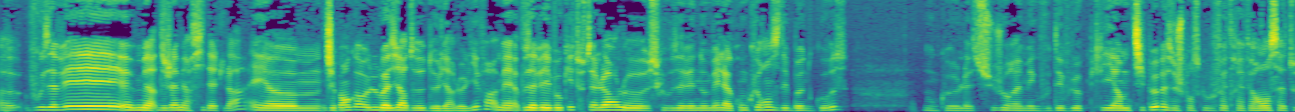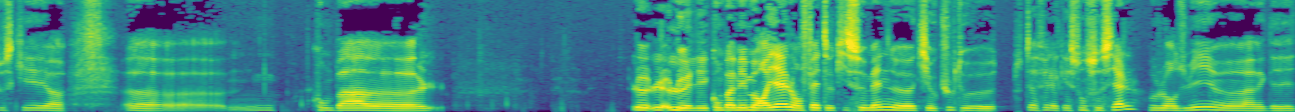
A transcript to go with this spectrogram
Euh, vous avez euh, déjà merci d'être là et euh, j'ai pas encore eu le loisir de, lire le livre, mais vous avez évoqué tout à l'heure ce que vous avez nommé la concurrence des bonnes causes. Donc là-dessus, j'aurais aimé que vous développiez un petit peu parce que je pense que vous faites référence à tout ce qui est combat les combats mémoriels en fait qui se mènent, qui occultent tout à fait la question sociale aujourd'hui, euh, avec des,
